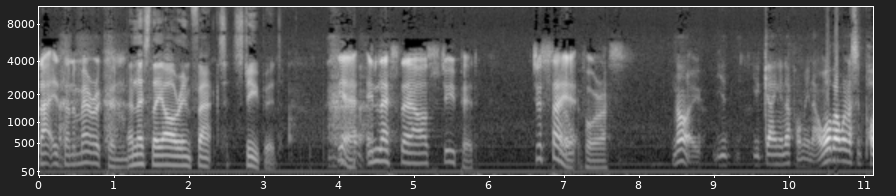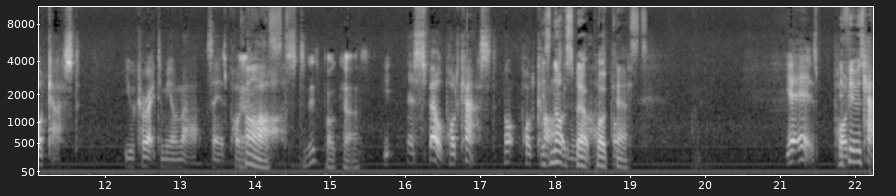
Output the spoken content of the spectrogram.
That is an American. Unless they are in fact stupid. yeah, unless they are stupid. Just say Well- it for us. No, you, you're ganging up on me now. What about when I said podcast? You were correcting me on that, saying it's podcast. It is podcast. You- It's spelled podcast, not podcast. it's not spelled an spelt R, it's pod- podcast. Yeah, it is. If it was Podcast,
